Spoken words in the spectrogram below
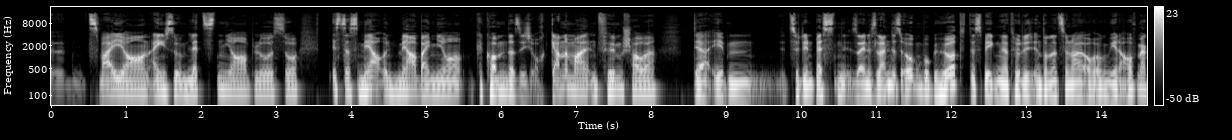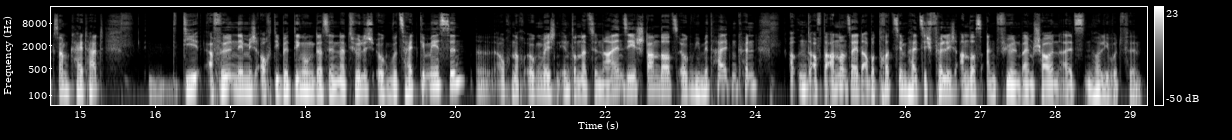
zwei Jahren, eigentlich so im letzten Jahr bloß so, ist das mehr und mehr bei mir gekommen, dass ich auch gerne mal einen Film schaue, der eben zu den Besten seines Landes irgendwo gehört, deswegen natürlich international auch irgendwie eine Aufmerksamkeit hat. Die erfüllen nämlich auch die Bedingung, dass sie natürlich irgendwo zeitgemäß sind, äh, auch nach irgendwelchen internationalen Sehstandards irgendwie mithalten können und auf der anderen Seite aber trotzdem halt sich völlig anders anfühlen beim Schauen als ein Hollywood-Film.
